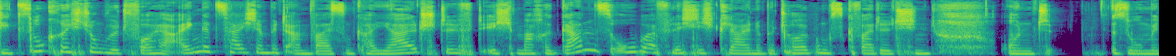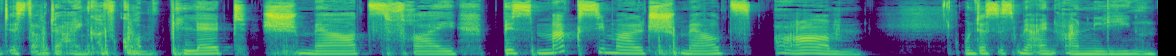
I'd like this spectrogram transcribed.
Die Zugrichtung wird vorher eingezeichnet mit einem weißen Kajalstift. Ich mache ganz oberflächlich kleine Betäubungsquaddelchen und somit ist auch der Eingriff komplett schmerzfrei bis maximal schmerzarm. Und das ist mir ein Anliegen.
